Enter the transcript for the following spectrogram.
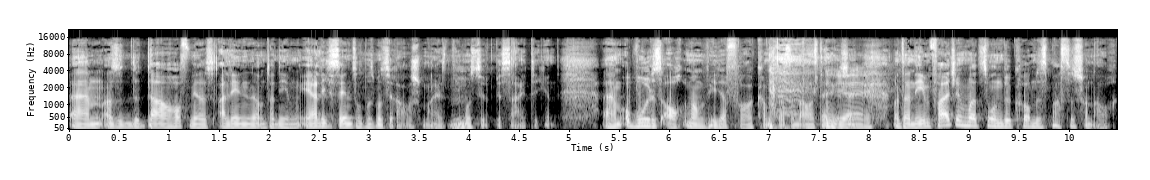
Ähm, also da hoffen wir, dass alle in der Unternehmung ehrlich sind, sonst muss man sie rausschmeißen, mhm. die muss sie beseitigen. Ähm, obwohl das auch immer wieder vorkommt, dass ein ausländische ja, ja. Unternehmen falsche Informationen bekommen, das machst du schon auch.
